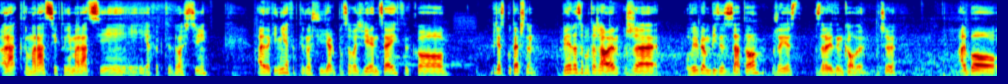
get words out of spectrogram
e, kto ma rację, kto nie ma racji i, efektywności. Ale takiej nie efektywności jak pracować więcej, tylko bycie skutecznym. Wiele razy powtarzałem, że uwielbiam biznes za to, że jest zero-jedynkowy. Znaczy albo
